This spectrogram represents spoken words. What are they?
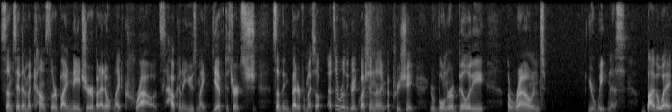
Some say that I'm a counselor by nature, but I don't like crowds. How can I use my gift to start something better for myself? That's a really great question, and I appreciate your vulnerability around your weakness. By the way,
